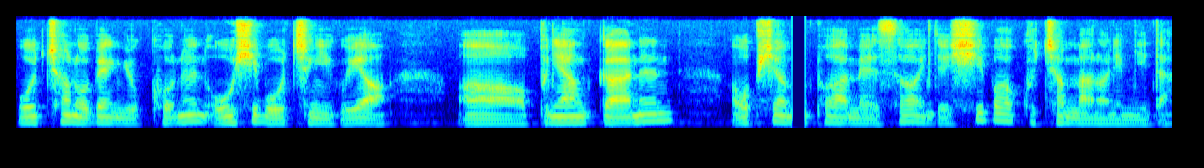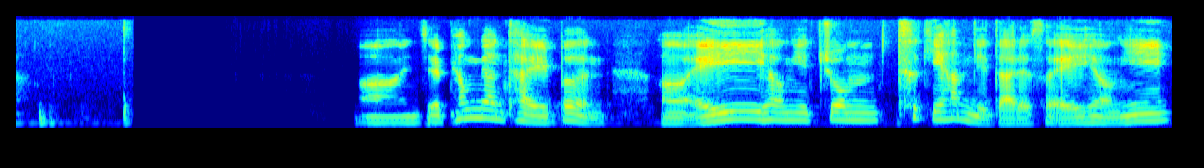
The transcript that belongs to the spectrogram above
5506호는 55층이고요. 어, 분양가는 옵션 포함해서 이제 10억 9천만 원입니다. 어, 이제 평면 타입은 어, A형이 좀 특이합니다. 그래서 A형이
